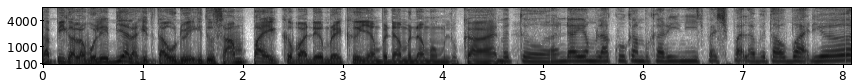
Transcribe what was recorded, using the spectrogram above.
Tapi kalau boleh biarlah kita tahu duit itu sampai kepada mereka yang benar-benar memerlukan. Betul. Anda yang melakukan perkara ini cepat-cepatlah bertaubat ya.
